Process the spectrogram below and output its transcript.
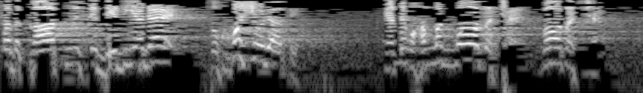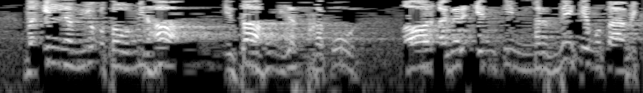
صدقات میں سے دے دیا جائے تو خوش ہو جاتے۔ کہتے محمد بہت اچھا ہے، بہت اچھا ہے۔ میں علم منہا یس اور اگر ان کی مرضی کے مطابق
